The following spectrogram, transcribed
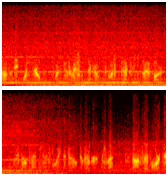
south 810, West information, Echo, request taxi, IFR. Stanza 808 Echo, November, Lima. Stanza 4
